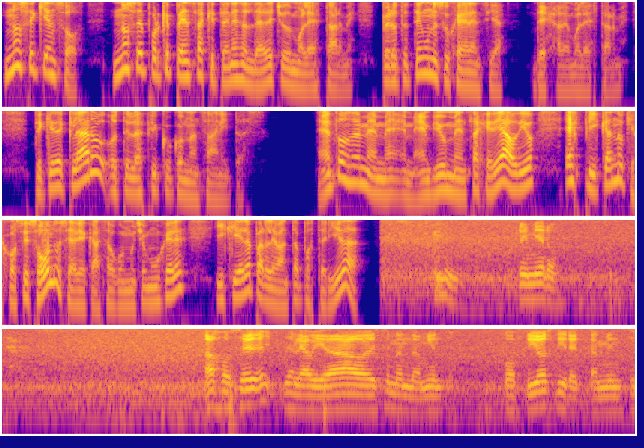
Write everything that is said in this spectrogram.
No sé quién sos, no sé por qué pensas que tenés el derecho de molestarme, pero te tengo una sugerencia. Deja de molestarme. ¿Te queda claro o te lo explico con manzanitas? Entonces me, envió un mensaje de audio explicando que José solo se había casado con muchas mujeres y que era para levantar posteridad. Primero, a José se le había dado ese mandamiento. por Dios directamente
